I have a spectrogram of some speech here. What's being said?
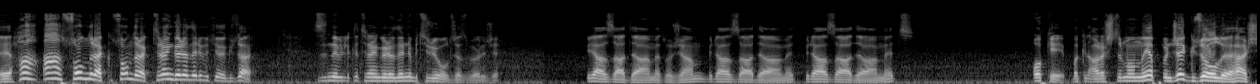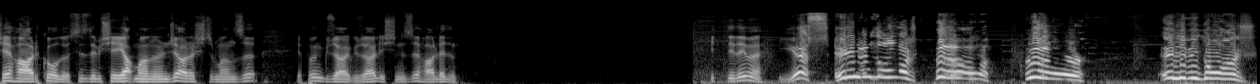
Ee, ha ha son durak, son durak. Tren görevleri bitiyor. Güzel. Sizinle birlikte tren görevlerini bitiriyor olacağız böylece. Biraz daha devam et hocam. Biraz daha devam et. Biraz daha devam et. Okey. Bakın araştırmamı yapınca güzel oluyor her şey. Harika oluyor. Siz de bir şey yapmadan önce araştırmanızı yapın. Güzel güzel işinizi halledin. Bitti değil mi? Yes! 50 bin dolar! 50 bin dolar!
